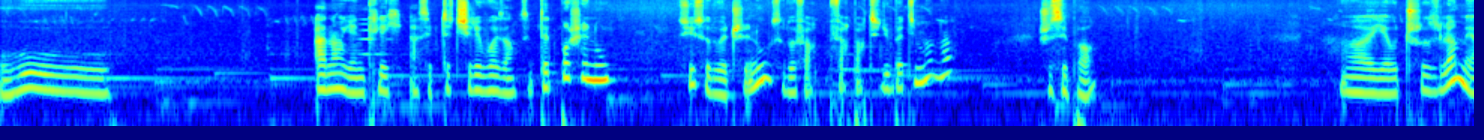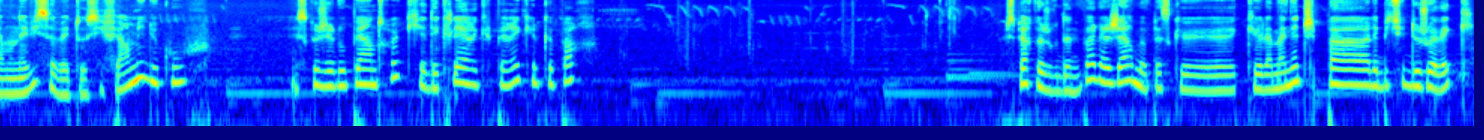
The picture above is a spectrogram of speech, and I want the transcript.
Oh Ah non, il y a une clé. Ah, c'est peut-être chez les voisins. C'est peut-être pas chez nous. Si, ça doit être chez nous. Ça doit faire, partie du bâtiment, non? Je sais pas. Il y a autre chose là, mais à mon avis, ça va être aussi fermé du coup. Est-ce que j'ai loupé un truc? Il y a des clés à récupérer quelque part? J'espère que je vous donne pas la gerbe parce que, que la manette, j'ai pas l'habitude de jouer avec.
